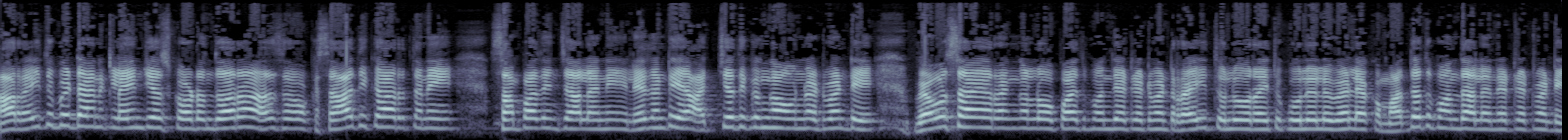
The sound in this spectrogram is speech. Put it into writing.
ఆ రైతు బిడ్డ క్లెయిమ్ చేసుకోవడం ద్వారా ఒక సాధికారతని సంపాదించాలని లేదంటే అత్యధికంగా ఉన్నటువంటి వ్యవసాయ రంగంలో ఉపాధి పొందేటటువంటి రైతులు రైతు కూలీలు వీళ్ళ యొక్క మద్దతు పొందాలనేటటువంటి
